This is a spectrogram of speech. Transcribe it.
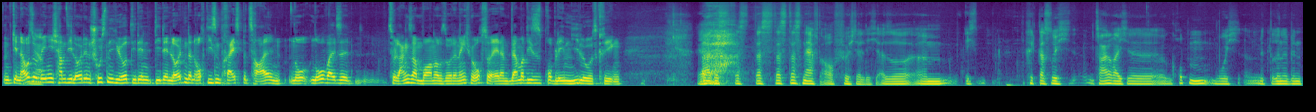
Und genauso ja. wenig haben die Leute den Schuss nie gehört, die den, die den Leuten dann auch diesen Preis bezahlen, nur, nur weil sie zu langsam waren oder so. Dann denke ich mir auch so, ey, dann werden wir dieses Problem nie loskriegen. Ja, das, das, das, das, das nervt auch fürchterlich. Also ähm, ich kriege das durch zahlreiche äh, Gruppen, wo ich mit drinne bin,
